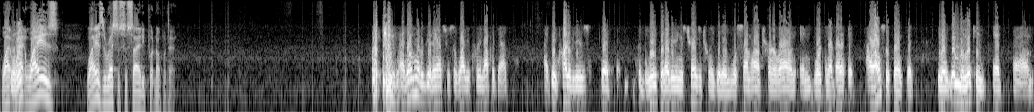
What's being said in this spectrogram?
Why, Mhm. why, why is, why is the rest of society putting up with that? I don't have a good answer as to why they're putting up with that. I think part of it is that the belief that everything is transitory, that it will somehow turn around and work in our benefit. I also think that, you know, when we're looking at, um,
